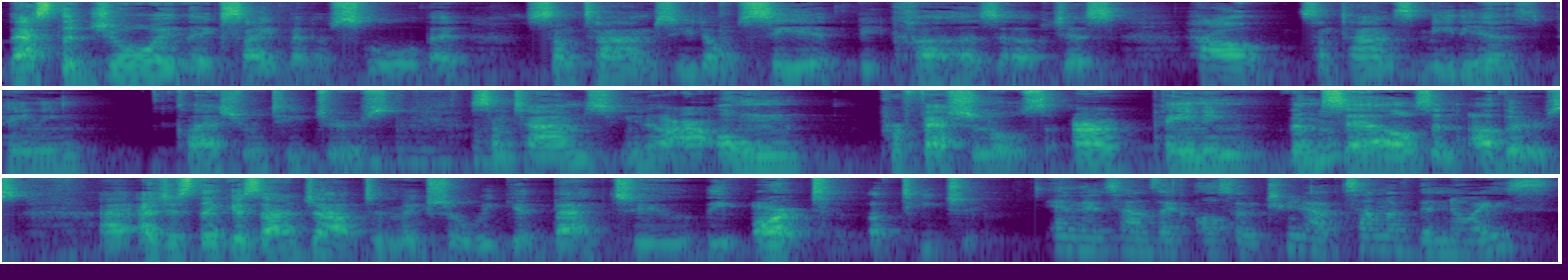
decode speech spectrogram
That's the joy and the excitement of school that sometimes you don't see it because of just how sometimes media is painting classroom teachers. Mm-hmm. Sometimes, you know, our own professionals are painting mm-hmm. themselves mm-hmm. and others. I, I, just think it's our job to make sure we get back to the art of teaching. And it sounds like also tune out some of the noise,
